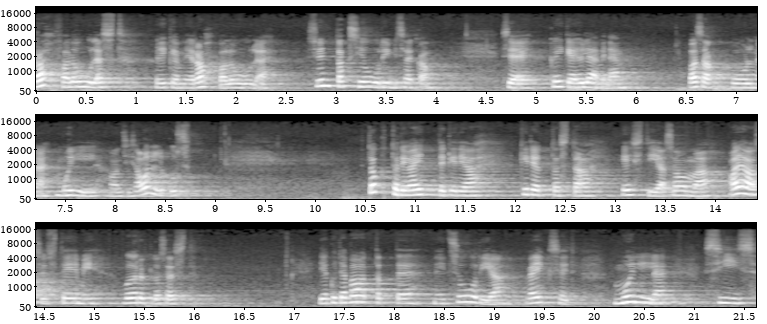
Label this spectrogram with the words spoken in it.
rahvaluulest, õigemini rahvaluule süntaksi uurimisega, see kõige ülemine vasakpoolne mull on siis algus, doktori väitekirja kirjutas ta Eesti ja Soome ajasüsteemi võrdlusest. Ja kui te vaatate neid suuri ja väikseid mulle, siis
